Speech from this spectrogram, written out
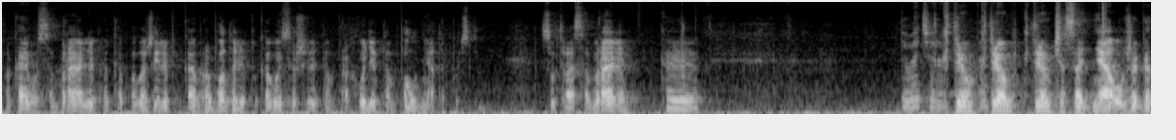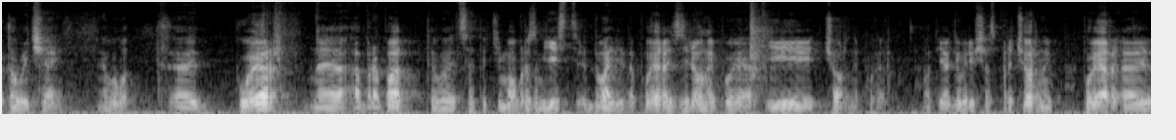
Пока его собрали, пока положили, пока обработали, пока высушили, там проходит там, полдня, допустим. С утра собрали, к, До вечора. к, трем, к, трем, к трем часа дня уже готовый чай. Вот. Э, Пуэр э, обрабатывается таким образом. Есть два вида пуэра, зеленый пуэр и черный пуэр. Вот я говорю сейчас про черный пуэр. э,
